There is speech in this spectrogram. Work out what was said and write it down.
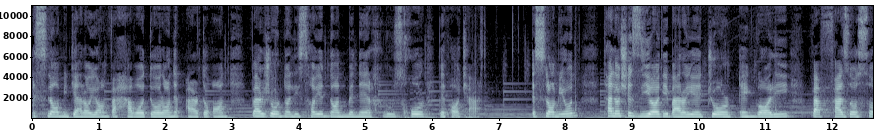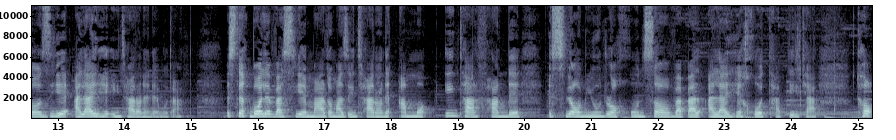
اسلامی گرایان و هواداران اردوغان و ژورنالیست های نان به نرخ روزخور به پا کرد. اسلامیون تلاش زیادی برای جرم انگاری و فضاسازی علیه این ترانه نمودند استقبال وسیع مردم از این ترانه اما این ترفند اسلامیون را خونسا و بر علیه خود تبدیل کرد. تا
